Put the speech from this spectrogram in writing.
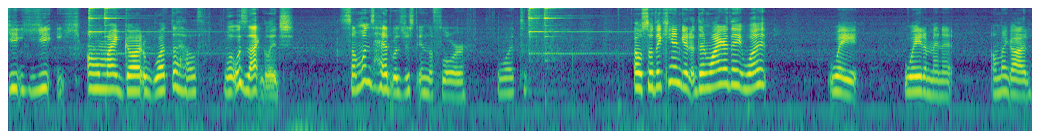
y- y- oh my god, what the hell? What was that glitch? Someone's head was just in the floor. What? Oh, so they can get it. Then why are they- what? Wait. Wait a minute. Oh my god.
